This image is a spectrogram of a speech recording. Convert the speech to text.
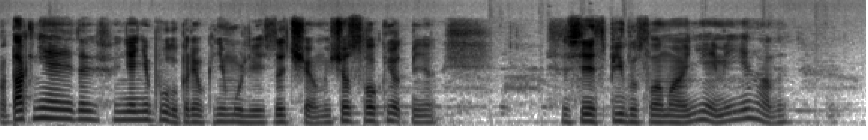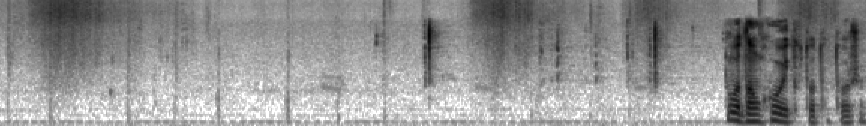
А так не, я не буду прям к нему лезть. Зачем? Еще слокнет меня. Если я спину сломаю. Не, мне не надо. Вот там ходит кто-то тоже.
